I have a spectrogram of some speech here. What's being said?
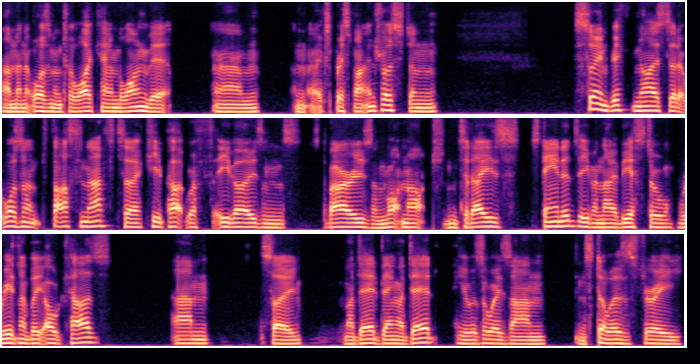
Um, and it wasn't until I came along that I expressed my interest and soon recognised that it wasn't fast enough to keep up with Evos and Subarus and whatnot in today's standards, even though they're still reasonably old cars. Um, so my dad, being my dad, he was always um, and still is very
